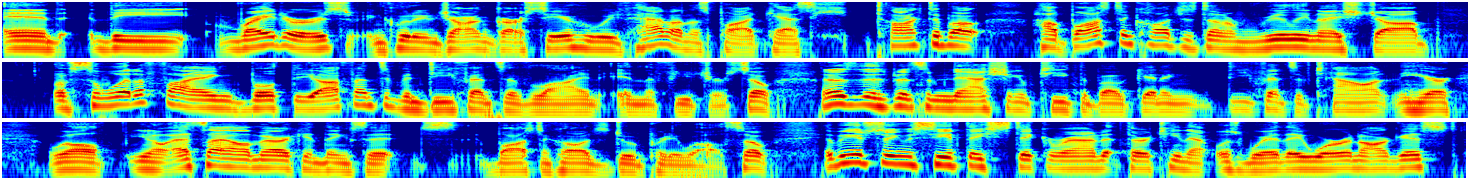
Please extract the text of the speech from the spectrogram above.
and the writers, including John Garcia, who we've had on this podcast, talked about how Boston College has done a really nice job of solidifying both the offensive and defensive line in the future. So I know there's been some gnashing of teeth about getting defensive talent in here. Well, you know, SI All American thinks that Boston College is doing pretty well. So it'll be interesting to see if they stick around at 13. That was where they were in August.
